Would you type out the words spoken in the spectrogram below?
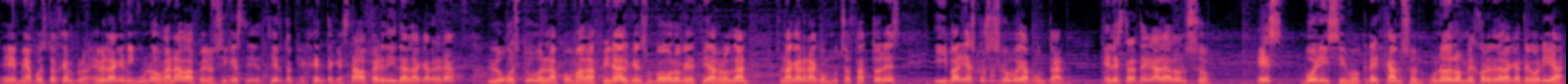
Eh, me ha puesto ejemplo. Es verdad que ninguno ganaba, pero sí que es cierto que gente que estaba perdida en la carrera luego estuvo en la pomada final, que es un poco lo que decía Roldán. Es una carrera con muchos factores y varias cosas que os voy a apuntar. El estratega de Alonso es buenísimo. Craig Hampson, uno de los mejores de la categoría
